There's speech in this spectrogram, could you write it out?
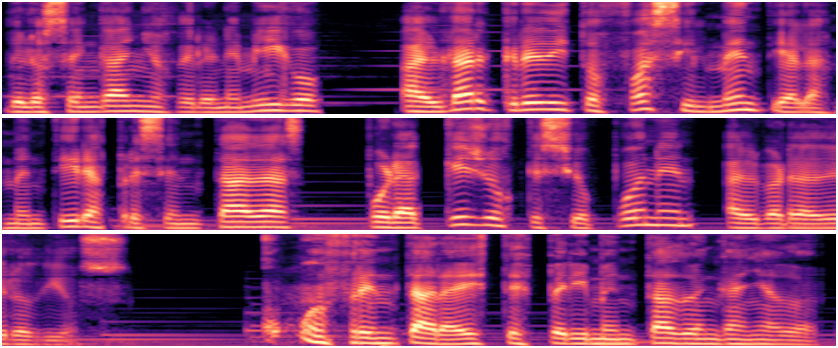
de los engaños del enemigo al dar crédito fácilmente a las mentiras presentadas por aquellos que se oponen al verdadero Dios. ¿Cómo enfrentar a este experimentado engañador?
